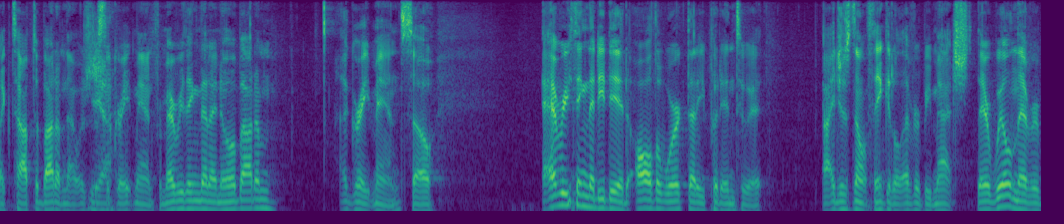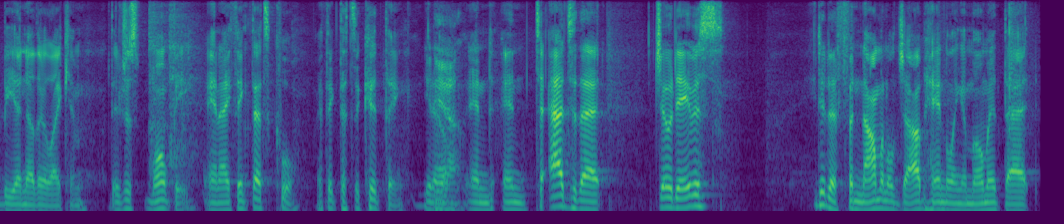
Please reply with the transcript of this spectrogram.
like top to bottom, that was just Yeah. a great man. From everything that I know about him, a great man. So everything that he did, all the work that he put into it, I just don't think it'll ever be matched. There will never be another like him. There just won't be. And I think that's cool. I think that's a good thing, you know. Yeah. And and to add to that, Joe Davis, he did a phenomenal job handling a moment that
